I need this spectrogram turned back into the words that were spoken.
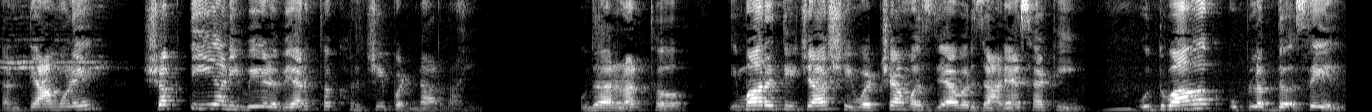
कारण त्यामुळे शक्ती आणि वेळ व्यर्थ खर्ची पडणार नाही. उदाहरणार्थ इमारतीच्या शेवटच्या मजल्यावर जाण्यासाठी उद्वाहक उपलब्ध असेल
